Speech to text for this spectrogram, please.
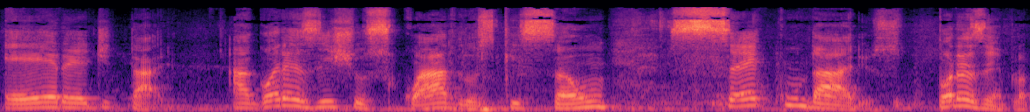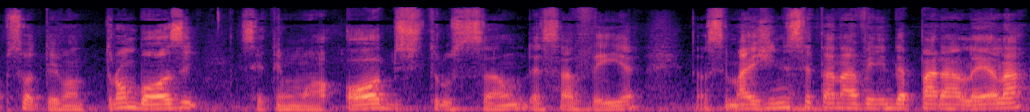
hereditário. Agora existem os quadros que são secundários. Por exemplo, a pessoa teve uma trombose, você tem uma obstrução dessa veia. Então, você imagina você está na avenida paralela,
